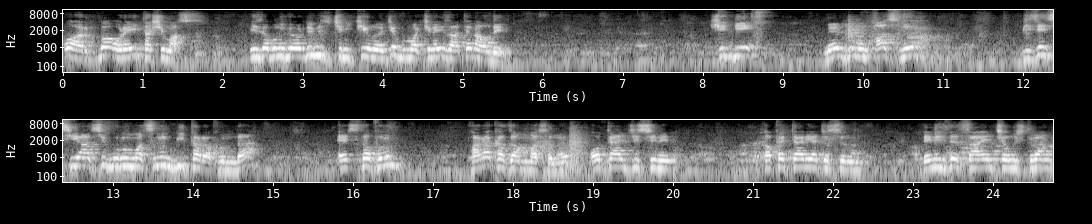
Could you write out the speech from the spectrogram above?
o arıtma orayı taşımaz. Biz de bunu gördüğümüz için iki yıl önce bu makineyi zaten aldıydık. Şimdi mevzunun aslı bize siyasi vurulmasının bir tarafında esnafın para kazanmasını, otelcisinin, kafeteryacısının, denizde sahil çalıştıran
